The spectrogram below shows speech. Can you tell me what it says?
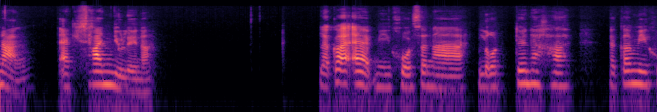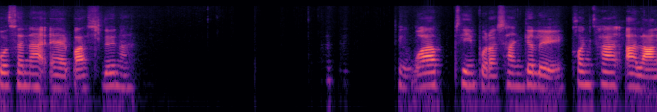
หนังแอคชั่นอยู่เลยนะ แล้วก็แอบมีโฆษณารถด้วยนะคะ แล้วก็มีโฆษณา Airbus ด้วยนะ ถึงว่าทีมโปรดักชันก็เลยค่อนข้างอลัง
